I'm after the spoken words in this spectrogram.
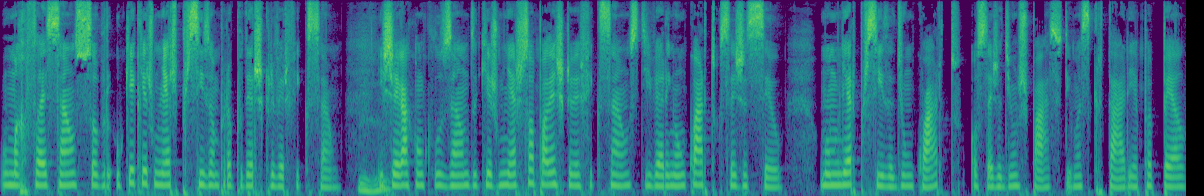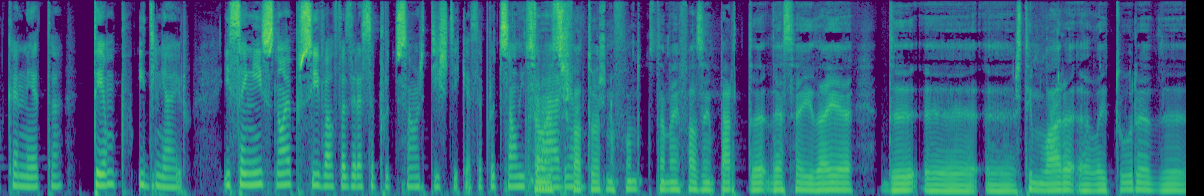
uma reflexão sobre o que é que as mulheres precisam para poder escrever ficção. Uhum. E chega à conclusão de que as mulheres só podem escrever ficção se tiverem um quarto que seja seu. Uma mulher precisa de um quarto, ou seja, de um espaço, de uma secretária, papel, caneta, tempo e dinheiro. E sem isso não é possível fazer essa produção artística, essa produção São literária. esses fatores, no fundo, que também fazem parte de- dessa ideia de eh, eh, estimular a leitura de.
